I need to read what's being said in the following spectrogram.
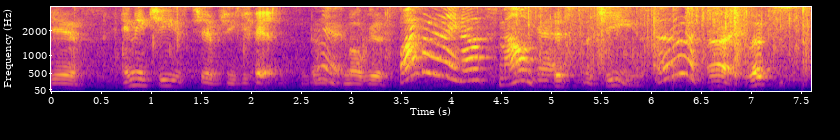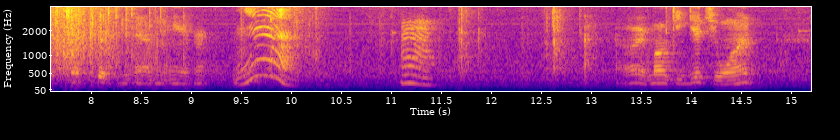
Again, any cheese chips you get, don't Yeah. smell good. Why do they not smell good? It's the cheese. Ugh. Alright, let's put this down here. Yeah. Hmm. Alright, monkey, get you one.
